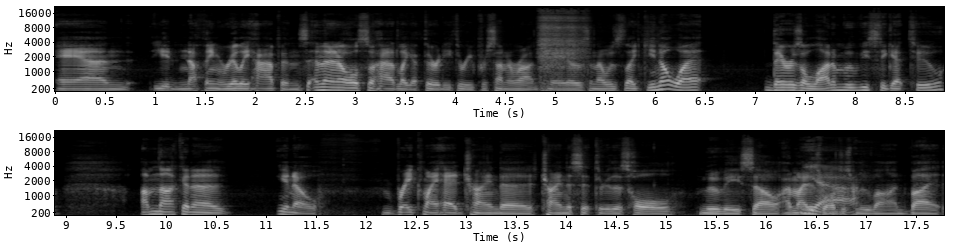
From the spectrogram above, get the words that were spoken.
and you, nothing really happens. And then it also had like a 33% on rotten tomatoes and i was like you know what? There's a lot of movies to get to. I'm not gonna, you know, break my head trying to trying to sit through this whole movie. So I might as well just move on. But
